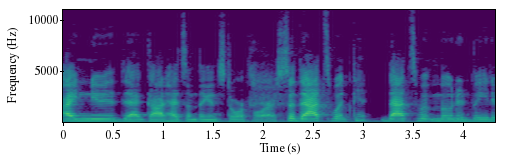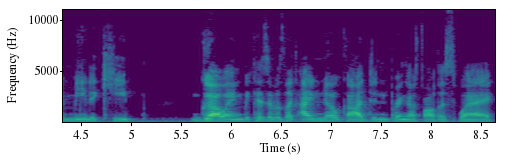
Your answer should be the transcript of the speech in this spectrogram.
i knew that god had something in store for us so that's what that's what motivated me to keep going because it was like i know god didn't bring us all this way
